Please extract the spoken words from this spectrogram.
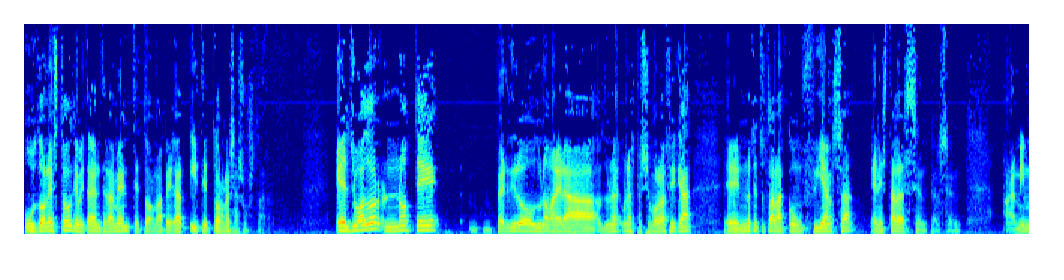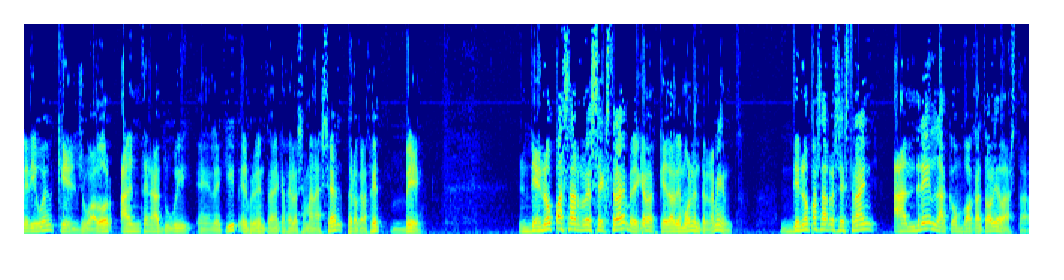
ho dones tot i a mitjà d'entrenament te torna a pegar i te tornes a assustar. El jugador no té, per dir-ho d'una manera, d'una una expressió molt gràfica, eh, no té tota la confiança en estar al 100%. A mi me diuen que el jugador ha entrenat avui en l'equip, el primer entrenament que ha fet la setmana cert, però que l'ha fet bé. De no passar res estrany, perquè clar, queda de molt l'entrenament. De no passar res estrany, André en la convocatòria va estar.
